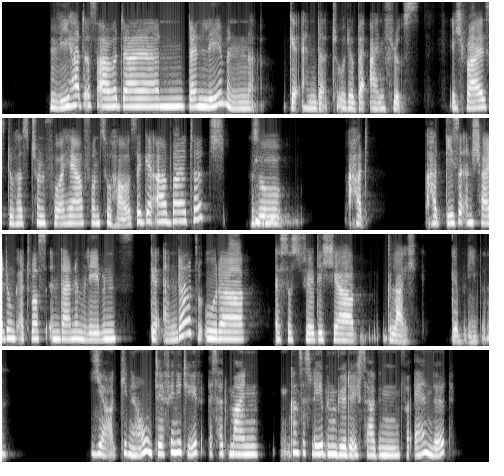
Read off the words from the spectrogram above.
Wie hat es aber dein, dein Leben geändert oder beeinflusst? Ich weiß, du hast schon vorher von zu Hause gearbeitet. So, mhm hat, hat diese Entscheidung etwas in deinem Leben geändert oder ist es für dich ja gleich geblieben? Ja, genau, definitiv. Es hat mein ganzes Leben, würde ich sagen, verändert.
